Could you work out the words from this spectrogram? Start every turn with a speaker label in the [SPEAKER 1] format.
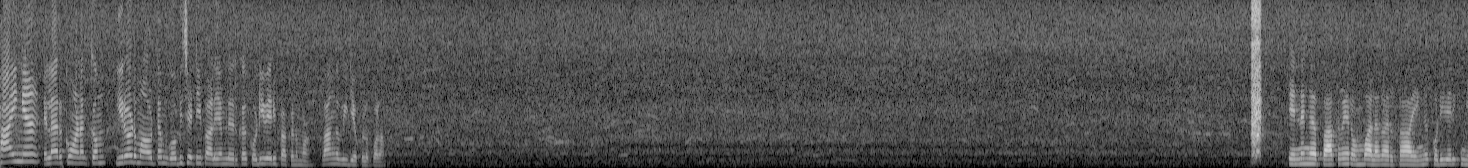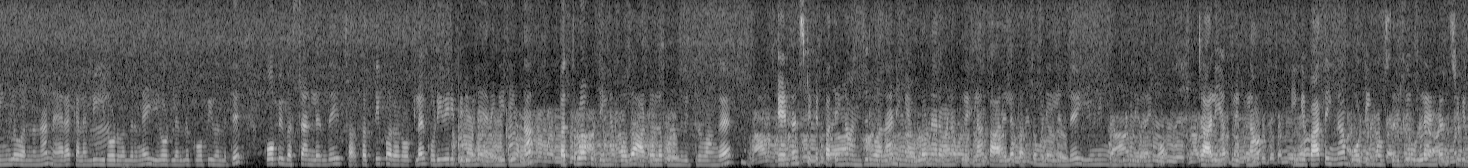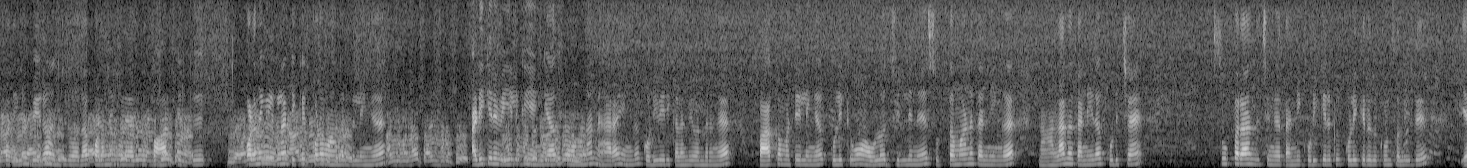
[SPEAKER 1] ஹாய்ங்க எல்லாருக்கும் வணக்கம். ஈரோடு மாவட்டம் கோபிச்செட்டிப்பாளையமில் இருக்க கொடிவேரி பார்க்கணுமா? வாங்க வீடியோக்குள்ளே போகலாம்
[SPEAKER 2] என்னங்க பார்க்கவே ரொம்ப அழகாக இருக்கா? எங்கள் கொடிவேரிக்கு நீங்களும் வரணுன்னா நேராக கிளம்பி ஈரோடு வந்துடுங்க ஈரோட்லேருந்து கோபி வந்துட்டு கோபி பஸ் ஸ்டாண்ட்லேருந்து ச சக்தி போகிற ரோட்டில் கொடிவேரி பிரிவுன்னு இறங்கிட்டிங்கன்னா பத்து ரூபா கொடுத்தீங்கன்னா போதும் ஆட்டோவில் கொண்டு வந்து விட்டுருவாங்க. என்ட்ரன்ஸ் டிக்கெட் பார்த்தீங்கன்னா அஞ்சு ரூபா தான். நீங்கள் எவ்வளோ நேரம் வேணால் குளிக்கலாம். காலையில் பத்து மணிலேருந்து ஈவினிங் அஞ்சு மணி வரைக்கும் ஜாலியாக குளிக்கலாம். இங்கே பார்த்தீங்கன்னா போட்டிங் ஹவுஸ் இருக்குது உள்ள என்ட்ரன்ஸ் டிக்கெட் பார்த்தீங்கன்னா வெறும் அஞ்சு ரூபா தான். குழந்தைங்க விளையாடுறதுக்கு பார்க் இருக்குது குழந்தைங்களுக்குலாம் டிக்கெட் கூட வாங்குறது இல்லைங்க. அடிக்கிற வெயிலுக்கு எங்கேயாவது போகணுன்னா நேராக எங்கே? கொடிவேரி கிளம்பி வந்துடுங்க பார்க்க மட்டும் இல்லைங்க. குளிக்கவும் அவ்வளோ ஜில்லுன்னு சுத்தமான தண்ணிங்க. நான்லாம் அந்த தண்ணி தான் குடித்தேன் சூப்பராக இருந்துச்சுங்க. தண்ணி குடிக்கிறதுக்கு குளிக்கிறதுக்குன்னு சொல்லிட்டு.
